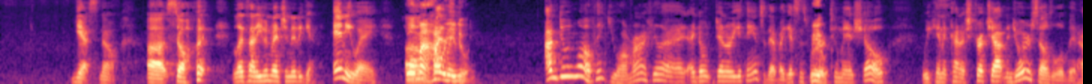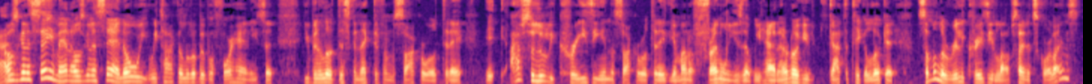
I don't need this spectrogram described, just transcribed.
Yes, no. Uh, so let's not even mention it again. Anyway. Well, um, Matt, how are way, you doing? I'm doing well, thank you, Omar. I feel like I, I don't generally get to answer that, but I guess since we're Yeah. a two man show, we can kind of stretch out and enjoy ourselves a little bit, huh? I was gonna say, man. I was gonna say. I know we, we talked a little bit beforehand. You said you've been a little disconnected from the soccer world today. It, absolutely crazy in the soccer world today. The amount of friendlies that we had. I don't know if you've got to take a look at some of the really crazy lopsided scorelines.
